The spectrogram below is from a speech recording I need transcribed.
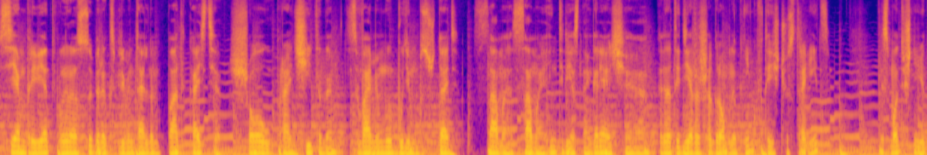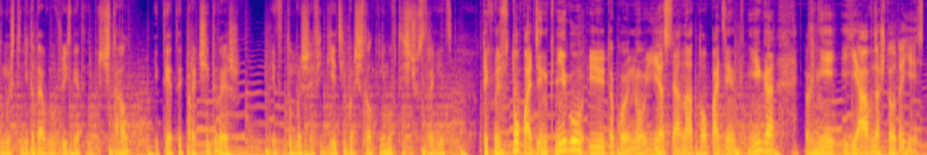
Всем привет! Вы на супер экспериментальном подкасте шоу «Прочитано». С вами мы будем обсуждать самое-самое интересное, горячее. Когда ты держишь огромную книгу в тысячу страниц, ты смотришь на нее думаешь, ты никогда в жизни это не прочитал, и ты это прочитываешь, и ты думаешь, офигеть, я прочитал книгу в тысячу страниц. Тыкнуть в топ-1 книгу и такой, ну, если она топ-1 книга, в ней явно что-то есть.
